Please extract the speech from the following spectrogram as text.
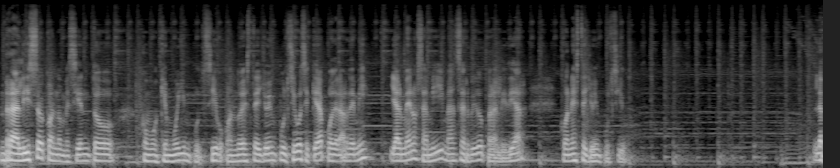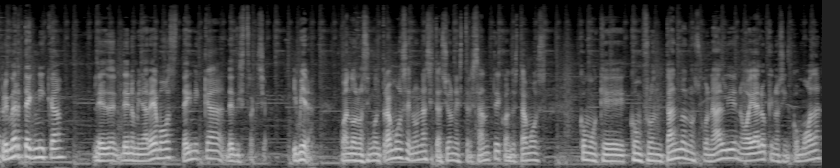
realizo cuando me siento como que muy impulsivo, cuando este yo impulsivo se quiere apoderar de mí y al menos a mí me han servido para lidiar con este yo impulsivo. La primera técnica le denominaremos técnica de distracción. Y mira, cuando nos encontramos en una situación estresante, cuando estamos como que confrontándonos con alguien o hay algo que nos incomoda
